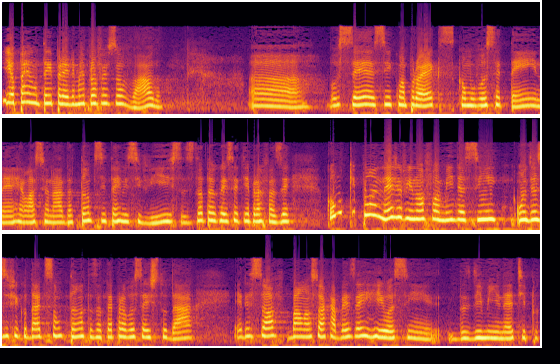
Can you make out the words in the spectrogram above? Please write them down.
E eu perguntei para ele, mas professor Valdo, ah, você, assim, com a ProEx, como você tem, né, relacionada a tantos intermissivistas, tanta coisa que você tinha para fazer, como que planeja vir numa família assim, onde as dificuldades são tantas, até para você estudar? Ele só balançou a cabeça e riu assim de mim, né? Tipo,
